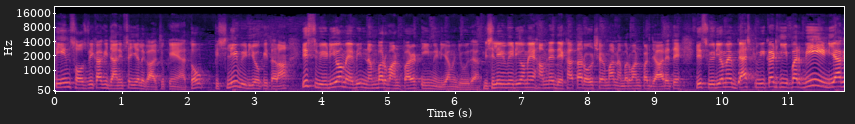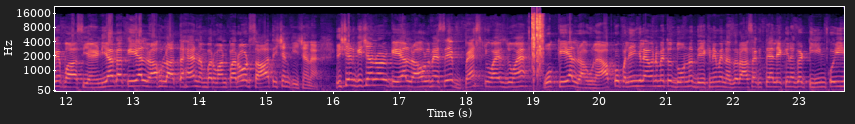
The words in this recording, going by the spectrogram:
टीम साउथ अफ्रीका की जानब से ये लगा चुके हैं। तो पिछली वीडियो की तरह, इस वीडियो में भी नंबर वन पर टीम इंडिया मौजूद है। पिछली वीडियो में हमने देखा था, रोहित शर्मा नंबर वन पर जा रहे थे। इस वीडियो में बेस्ट विकेट कीपर भी इंडिया के पास ही है। इंडिया का के राहुल आता है नंबर वन पर, और ईशन किशन है। ईशन किशन और के राहुल में से बेस्ट चॉइस जो है, वो केएल राहुल है। आपको प्लेइंग इलेवन में तो दोनों देखने में नज़र आ सकते हैं, लेकिन अगर टीम कोई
